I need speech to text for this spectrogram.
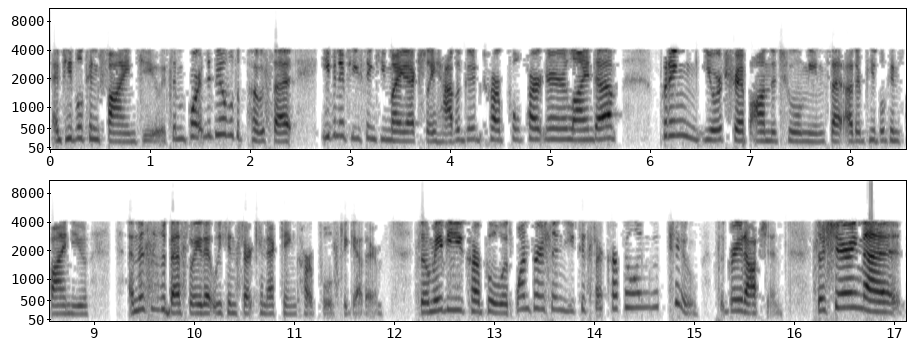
and people can find you. It's important to be able to post that even if you think you might actually have a good carpool partner lined up. Putting your trip on the tool means that other people can find you, and this is the best way that we can start connecting carpools together. So maybe you carpool with one person, you could start carpooling with two. It's a great option. So sharing that,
